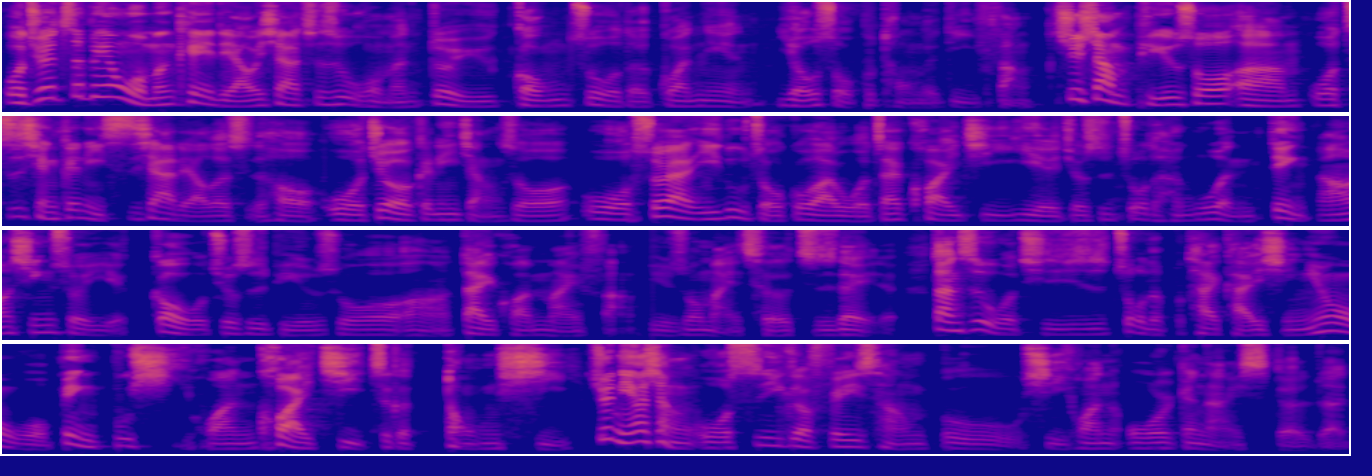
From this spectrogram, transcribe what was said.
我觉得这边我们可以聊一下，就是我们对于工作的观念有所不同的地方。就像比如说，呃，我之前跟你私下聊的时候，我就有跟你讲说，我虽然一路走过来，我在会计业就是做的很稳定，然后薪水也够，就是比如说呃贷款买房，比如说买车之类的。但是我其实做的不太开心，因为我并不喜欢会计这个东西。就你要想，我是一个非常不喜欢 organize 的人，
